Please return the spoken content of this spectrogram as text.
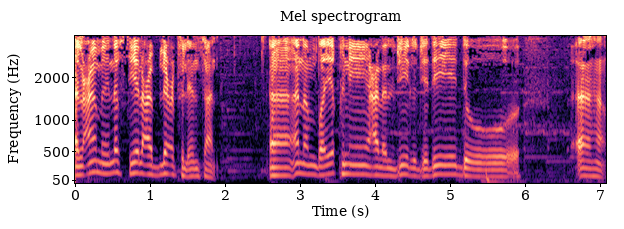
العامل النفسي يلعب لعب في الإنسان. أنا مضايقني على الجيل الجديد و آه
